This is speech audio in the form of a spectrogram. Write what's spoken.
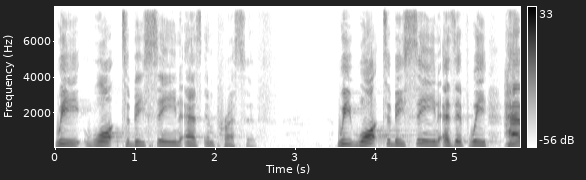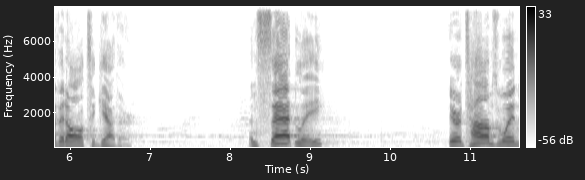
We want to be seen as impressive. We want to be seen as if we have it all together. And sadly, there are times when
